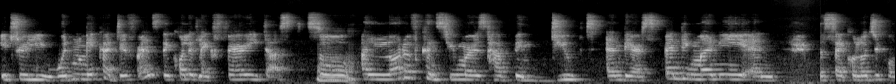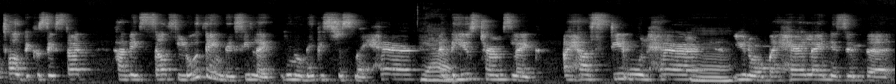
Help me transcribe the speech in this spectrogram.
it really wouldn't make a difference. They call it like fairy dust. So mm. a lot of consumers have been duped and they are spending money and the psychological toll because they start having self-loathing. They feel like, you know, maybe it's just my hair. Yeah. And they use terms like, I have steel wool hair, mm. you know, my hairline is in the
